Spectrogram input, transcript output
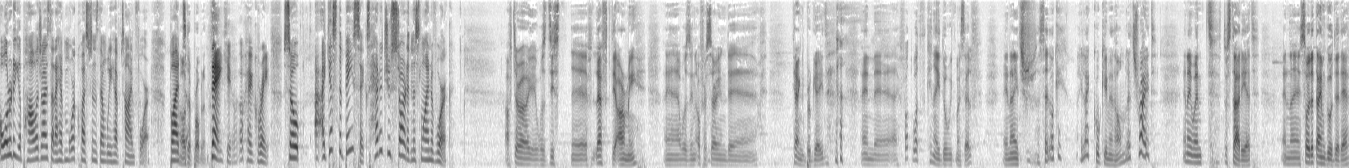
already apologize that I have more questions than we have time for. But Not a problem. Thank you. Okay, great. So I guess the basics. How did you start in this line of work? After I was dis- uh, left the army, uh, I was an officer in the tank brigade, and uh, I thought, what can I do with myself? And I, tr- I said, okay, I like cooking at home. Let's try it. And I went to study it, and I saw that I'm good at it.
